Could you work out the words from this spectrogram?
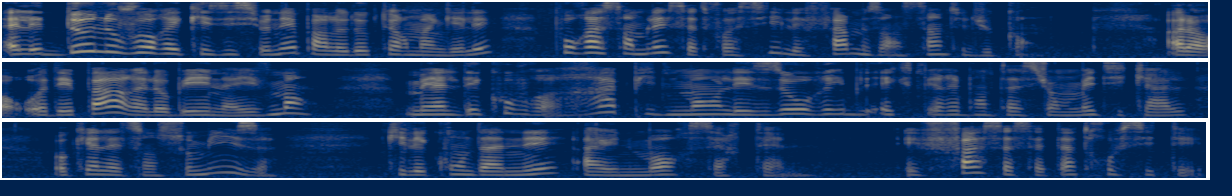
Elle est de nouveau réquisitionnée par le docteur Mengele pour rassembler cette fois-ci les femmes enceintes du camp. Alors, au départ, elle obéit naïvement mais elle découvre rapidement les horribles expérimentations médicales auxquelles elles sont soumises, qui les condamnaient à une mort certaine. Et face à cette atrocité,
